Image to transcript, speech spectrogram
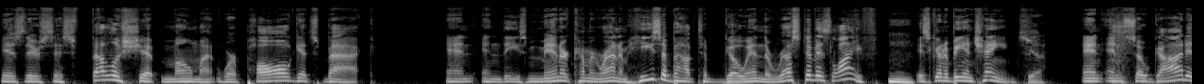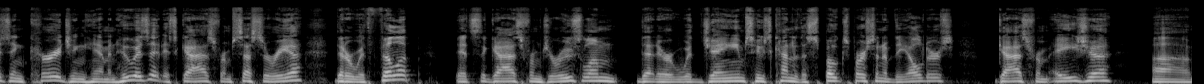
is there's this fellowship moment where Paul gets back and and these men are coming around him. He's about to go in. The rest of his life hmm. is going to be in chains. Yeah. And and so God is encouraging him. And who is it? It's guys from Caesarea that are with Philip. It's the guys from Jerusalem that are with James, who's kind of the spokesperson of the elders. Guys from Asia, uh,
